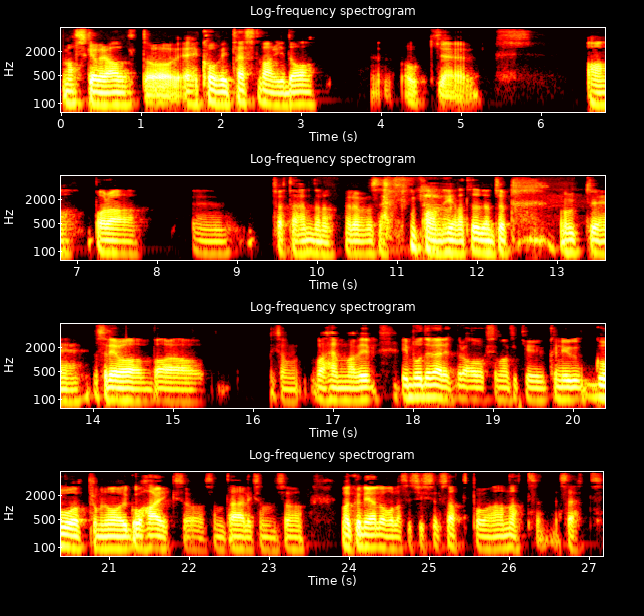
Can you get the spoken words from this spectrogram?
mask överallt och eh, covid-test varje dag. Och eh, ja, bara eh, tvätta händerna, eller vad säger fan hela tiden typ. Och, eh, så det var bara att liksom, vara hemma. Vi, vi bodde väldigt bra också. Man fick ju, kunde ju gå promenader, gå hikes och sånt där liksom. Så man kunde gärna hålla sig sysselsatt på annat sätt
